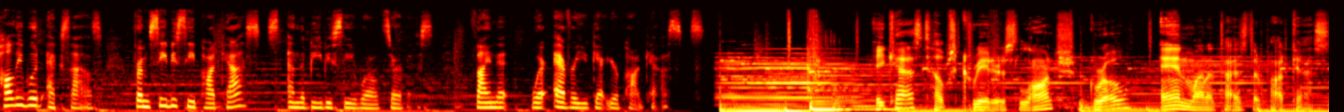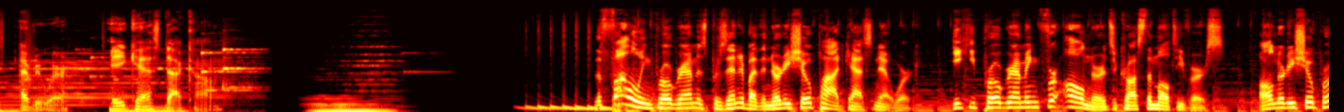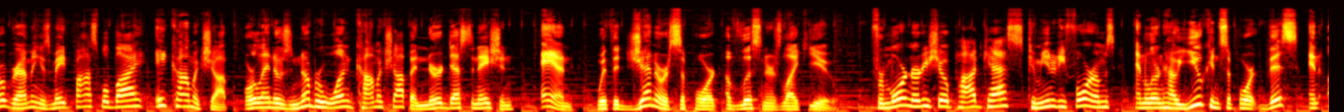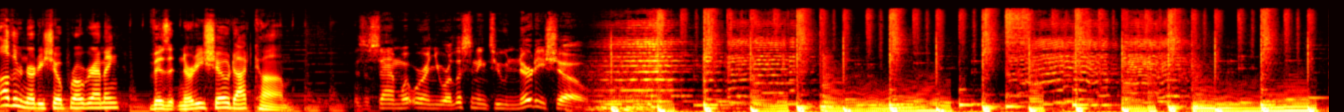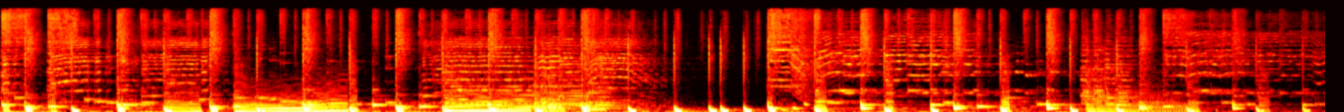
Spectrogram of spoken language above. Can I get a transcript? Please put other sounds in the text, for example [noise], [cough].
Hollywood Exiles from CBC Podcasts and the BBC World Service. Find it wherever you get your podcasts. ACAST helps creators launch, grow, and monetize their podcasts everywhere. ACAST.com. The following program is presented by the Nerdy Show Podcast Network, geeky programming for all nerds across the multiverse. All Nerdy Show programming is made possible by A Comic Shop, Orlando's number one comic shop and nerd destination, and with the generous support of listeners like you. For more Nerdy Show podcasts, community forums, and learn how you can support this and other Nerdy Show programming, visit nerdyshow.com. This is Sam Witwer, and you are listening to Nerdy Show.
